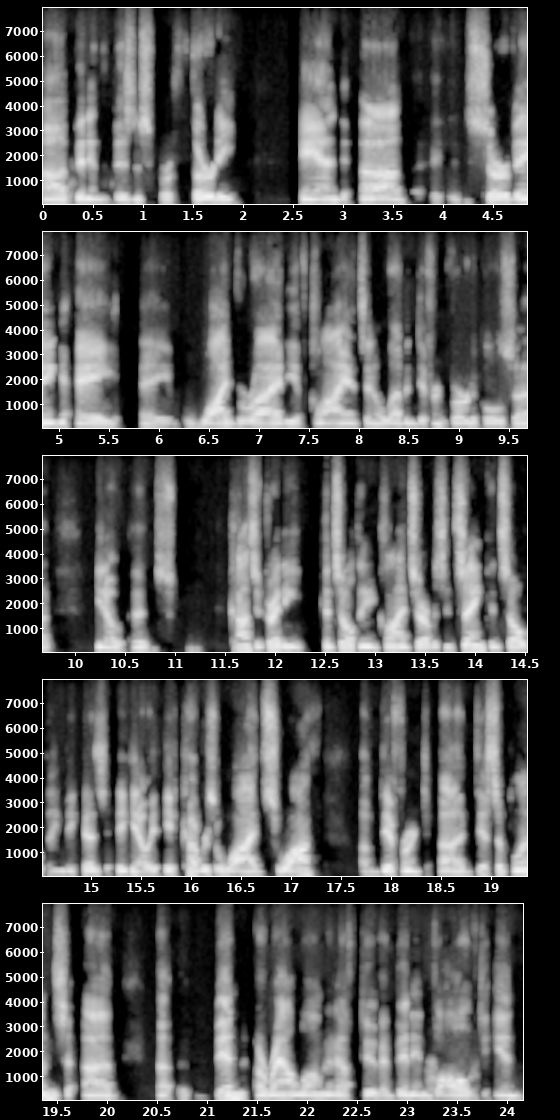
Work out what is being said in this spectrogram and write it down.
Uh, been in the business for 30, and uh, serving a a wide variety of clients in 11 different verticals. Uh, you know, uh, concentrating consulting and client service and saying consulting because it, you know it, it, covers a wide swath of different uh, disciplines. Uh, uh, been around long enough to have been involved in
